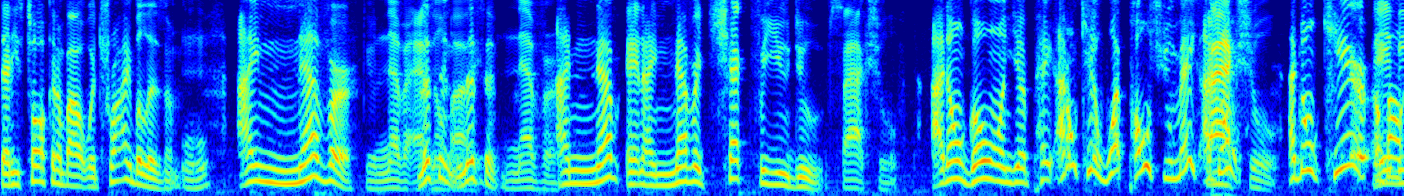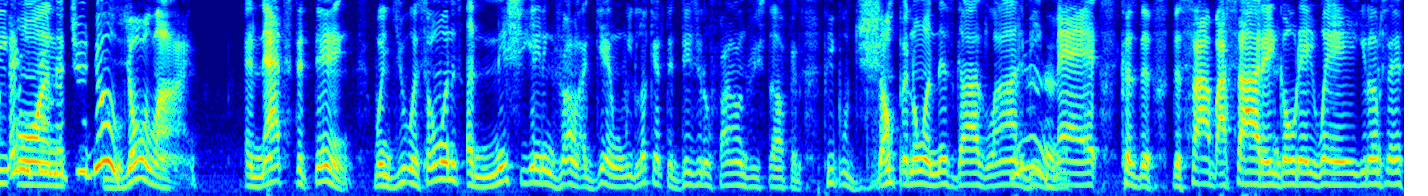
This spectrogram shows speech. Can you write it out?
that he's talking about with tribalism. Mhm. I never, You never Listen, nobody. listen. Never. I never, and I never check for you dudes. Factual. I don't go on your page. I don't care what post you make. I don't. Factual. I don't care They about anything that you do. Your line. And that's the thing. When you when someone is initiating drama, again, when we look at the digital foundry stuff and people jumping on this guy's line and be mad because the the side by side ain't go their way, you know what I'm saying?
